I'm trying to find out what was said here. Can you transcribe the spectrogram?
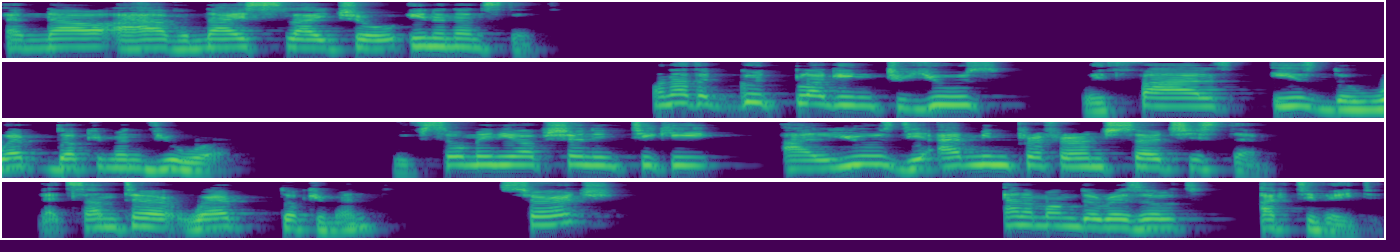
and now I have a nice slideshow in an instant. Another good plugin to use with files is the Web Document Viewer. With so many options in Tiki, I'll use the admin preference search system. Let's enter Web Document, search, and among the results, activate it.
